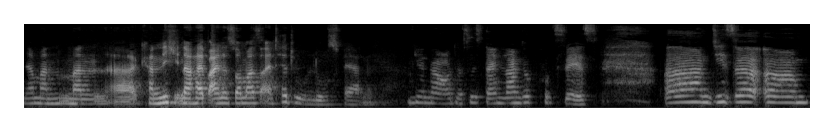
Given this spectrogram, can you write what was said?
Ja, man man äh, kann nicht innerhalb eines Sommers ein Tattoo loswerden. Genau, das ist ein langer Prozess. Äh, diese ähm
